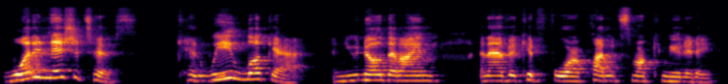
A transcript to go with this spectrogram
what initiatives can we look at, and you know that I'm an advocate for a climate smart community,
